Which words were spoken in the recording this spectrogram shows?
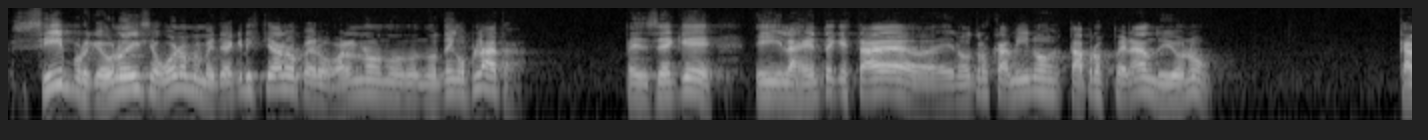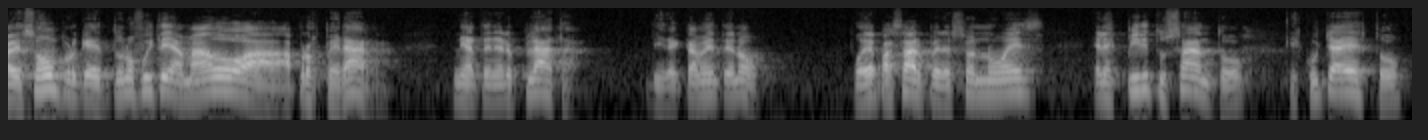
Sí, porque uno dice, bueno, me metí a cristiano, pero ahora no, no, no tengo plata. Pensé que, y la gente que está en otros caminos está prosperando y yo no. Cabezón, porque tú no fuiste llamado a, prosperar, ni a tener plata. Directamente no. Puede pasar, pero eso no es el Espíritu Santo, escucha esto,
